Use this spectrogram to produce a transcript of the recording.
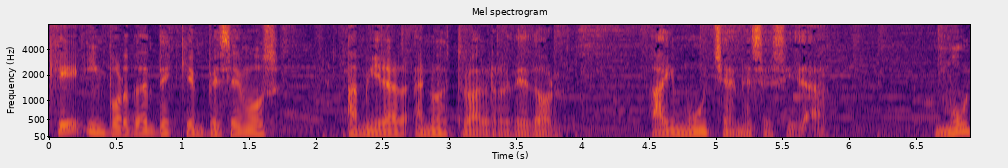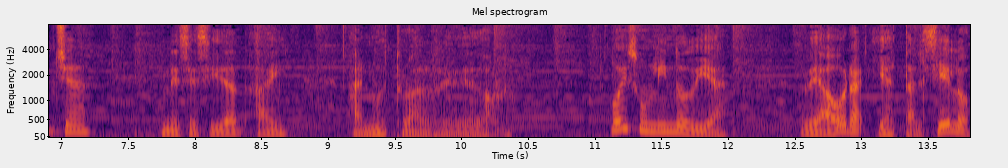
qué importante es que empecemos a mirar a nuestro alrededor. Hay mucha necesidad. Mucha necesidad hay a nuestro alrededor. Hoy es un lindo día. De ahora y hasta el cielo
